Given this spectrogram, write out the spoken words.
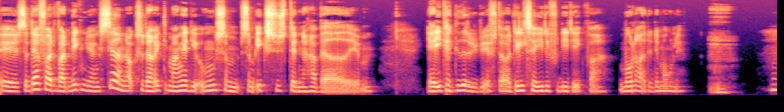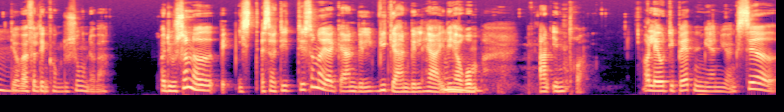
Øh, så derfor var den ikke nuanceret nok, så der er rigtig mange af de unge, som, som ikke synes, den har været, øh, ja, ikke har givet lytte efter og deltage i det, fordi det ikke var målrettet det målige. Mm. Det var i hvert fald den konklusion, der var. Og det er jo sådan noget, altså det, det er sådan noget, jeg gerne vil, vi gerne vil her i det her rum, at ændre. Og lave debatten mere nuanceret,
